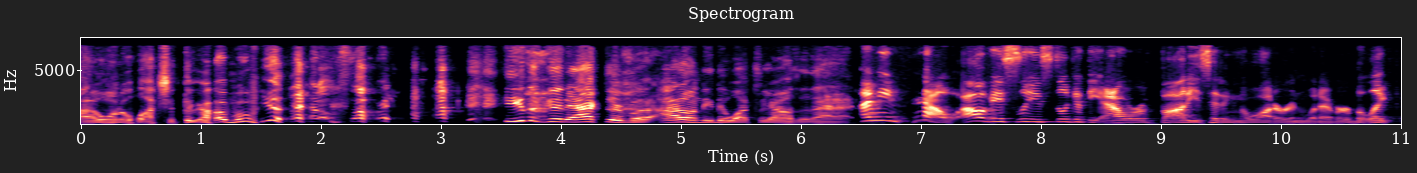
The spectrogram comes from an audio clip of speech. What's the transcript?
I don't want to watch a three-hour movie of that. I'm sorry. He's a good actor, but I don't need to watch three hours of that. I mean, no, obviously you still get the hour of bodies hitting the water and whatever, but like,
